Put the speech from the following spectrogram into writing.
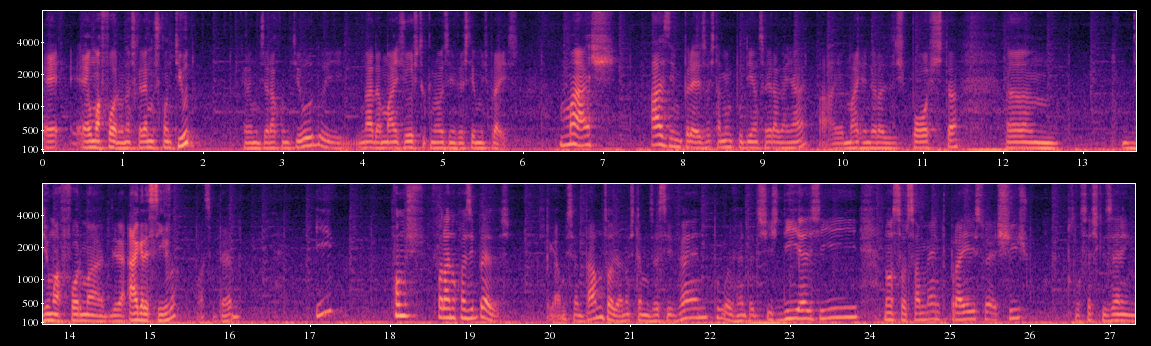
É, é uma forma, nós queremos conteúdo, queremos gerar conteúdo e nada mais justo que nós investirmos para isso. Mas as empresas também podiam sair a ganhar, a imagem delas exposta hum, de uma forma agressiva, passo o termo, e fomos falando com as empresas. Chegamos, sentamos, olha, nós temos esse evento, o evento é de X dias e nosso orçamento para isso é X. Se vocês quiserem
